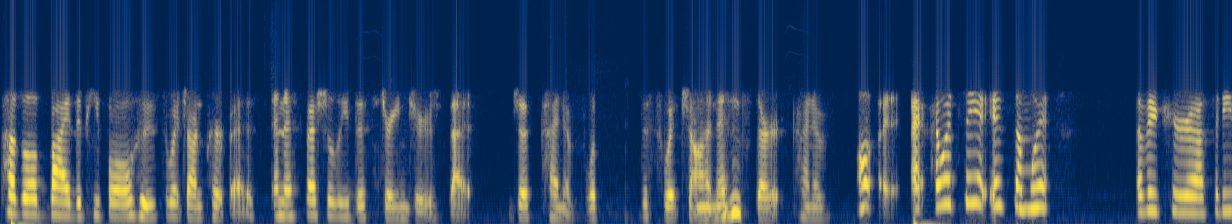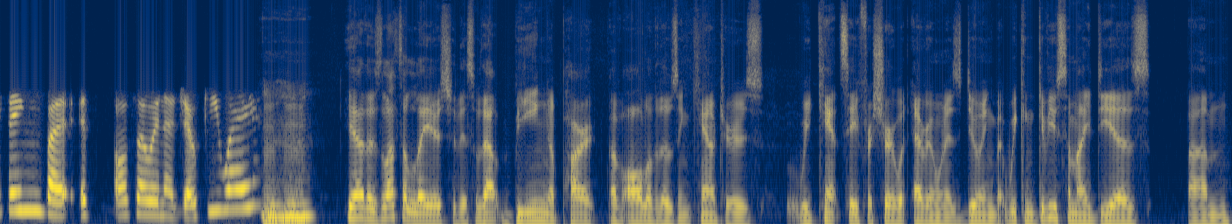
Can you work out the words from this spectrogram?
puzzled by the people who switch on purpose, and especially the strangers that just kind of flip the switch on and start kind of. I, I would say it is somewhat of a curiosity thing, but it's also in a jokey way. hmm Yeah, there's lots of layers to this. Without being a part of all of those encounters, we can't say for sure what everyone is doing, but we can give you some ideas um,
